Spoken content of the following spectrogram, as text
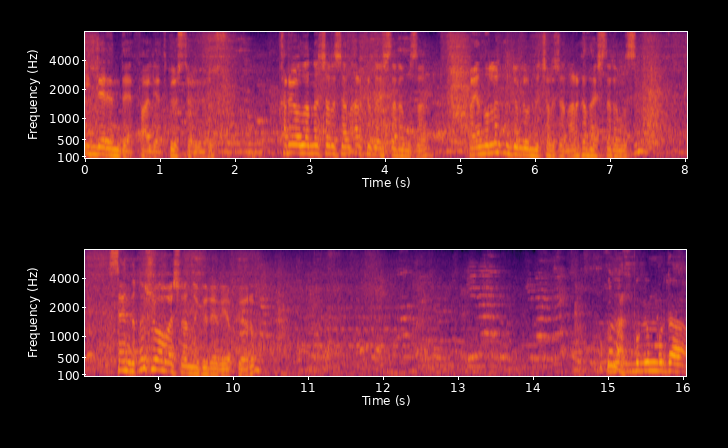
illerinde faaliyet gösteriyoruz. Karayollarında çalışan arkadaşlarımıza, Bayanırlık Müdürlüğü'nde çalışan arkadaşlarımızın sendika şube başkanlığı görevi yapıyorum. Bu kadar. Bugün burada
